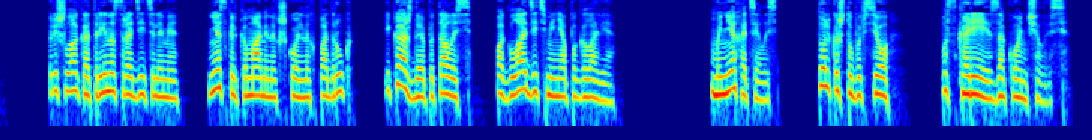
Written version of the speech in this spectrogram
Пришла Катрина с родителями, несколько маминых школьных подруг, и каждая пыталась погладить меня по голове. Мне хотелось только, чтобы все поскорее закончилось.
